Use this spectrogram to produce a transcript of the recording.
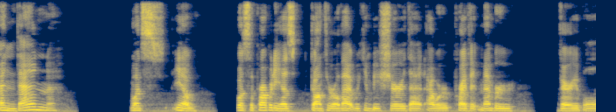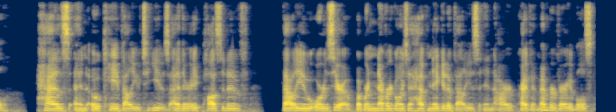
And then once, you know, once the property has gone through all that, we can be sure that our private member variable has an okay value to use, either a positive value or zero, but we're never going to have negative values in our private member variables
